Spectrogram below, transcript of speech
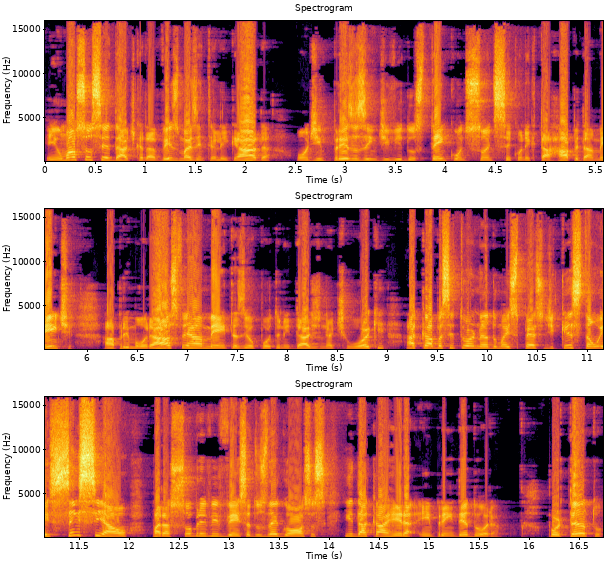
Em uma sociedade cada vez mais interligada, onde empresas e indivíduos têm condições de se conectar rapidamente, aprimorar as ferramentas e oportunidades de network acaba se tornando uma espécie de questão essencial para a sobrevivência dos negócios e da carreira empreendedora. Portanto,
